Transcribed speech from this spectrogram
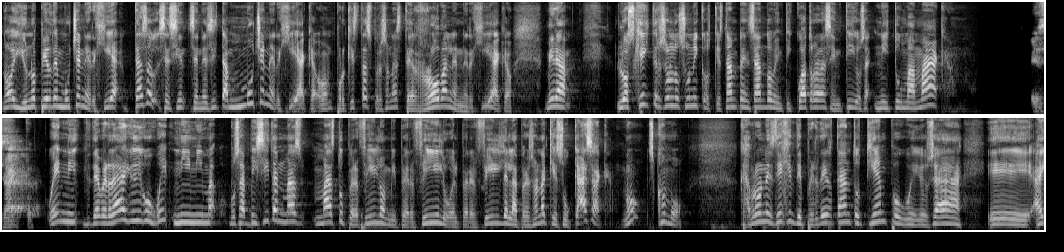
No, y uno pierde mucha energía. Se, necesita mucha energía, cabrón, porque estas personas te roban la energía, cabrón. Mira, los haters son los únicos que están pensando 24 horas en ti, o sea, ni tu mamá, cabrón. Exacto. Güey, de verdad, yo digo, güey, ni mi mamá, o sea, visitan más, más tu perfil o mi perfil o el perfil de la persona que su casa, cabrón, ¿no? Es como, cabrones, dejen de perder tanto tiempo, güey. O sea, eh, hay,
